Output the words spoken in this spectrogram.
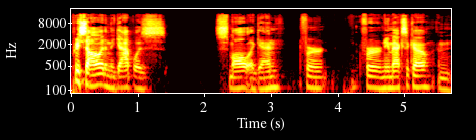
pretty solid, and the gap was small again for for New Mexico, and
